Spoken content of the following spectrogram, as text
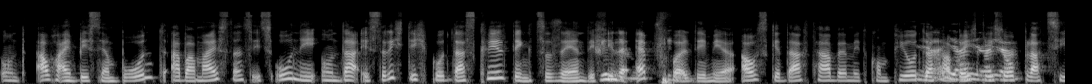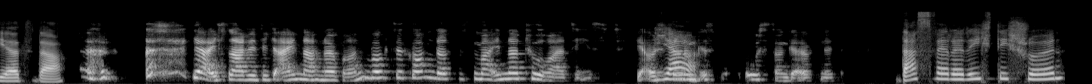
und auch ein bisschen bunt, aber meistens ist Uni und da ist richtig gut das Quilting zu sehen. Die viele genau. Äpfel, die mir ausgedacht habe mit Computer, ja, habe ja, ich ja, die so platziert da. Ja, ich lade dich ein, nach Neubrandenburg zu kommen, dass du es mal in Natura siehst. Die Ausstellung ist bis Ostern geöffnet. Das wäre richtig schön.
